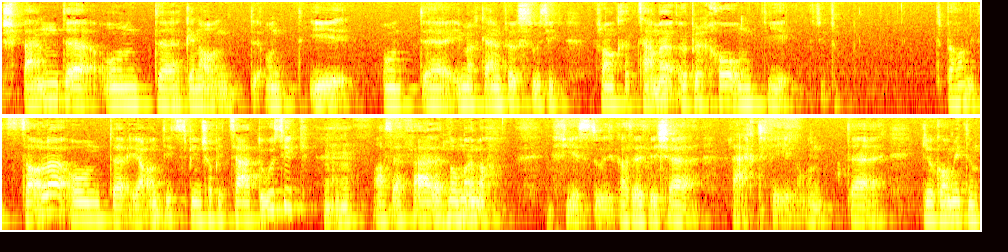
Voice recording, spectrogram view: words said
spenden und äh, genau und, und ich und äh, ich möchte gerne 50'000 Franken zusammen bekommen, um die Behandlung zu zahlen. Und äh, ja, und jetzt bin ich schon bei 10'000 Mhm. also fehlen nur noch 40'000, also das ist äh, recht viel. Und äh, ich schaue auch mit dem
